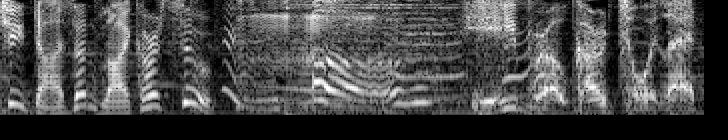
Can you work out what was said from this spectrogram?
She doesn't like our soup. oh. He broke our toilet.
